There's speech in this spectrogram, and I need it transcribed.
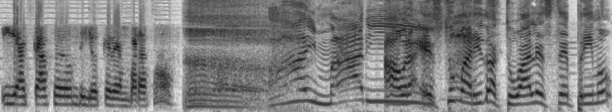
y acá fue donde yo quedé embarazada. ¡Ay, Mari! Ahora, ¿es tu marido actual este primo?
